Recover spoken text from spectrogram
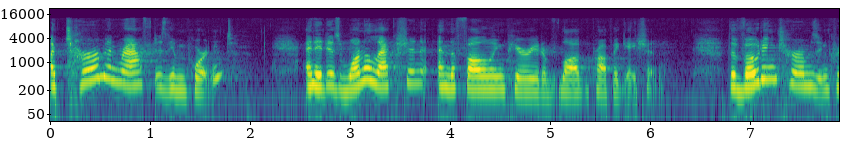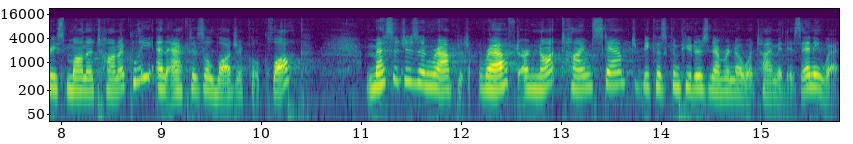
A term in Raft is important, and it is one election and the following period of log propagation. The voting terms increase monotonically and act as a logical clock. Messages in Raft, Raft are not time-stamped because computers never know what time it is anyway.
